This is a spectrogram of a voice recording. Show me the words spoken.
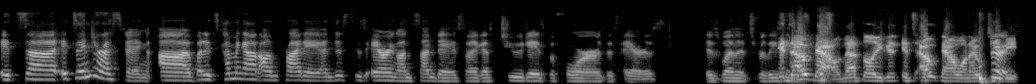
it's uh it's interesting. Uh but it's coming out on Friday and this is airing on Sunday, so I guess 2 days before this airs is when it's released. It's out now. That's all you get. It's out now on Out Sure. It's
